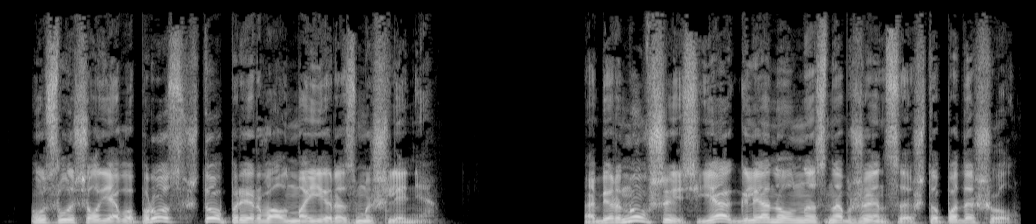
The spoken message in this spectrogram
– услышал я вопрос, что прервал мои размышления. Обернувшись, я глянул на снабженца, что подошел.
